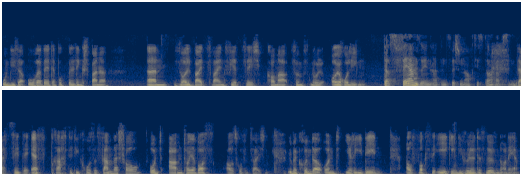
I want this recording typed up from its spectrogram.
Und dieser Oberwert der Bookbuilding-Spanne ähm, soll bei 42,50 Euro liegen. Das Fernsehen hat inzwischen auch die Startups. Das ZDF brachte die große Samba-Show und Abenteuerboss, Ausrufezeichen, über Gründer und ihre Ideen. Auf Vox.de ging die Hülle des Löwen on air.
